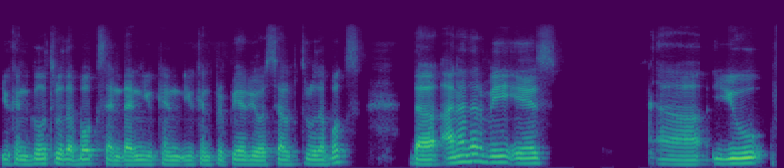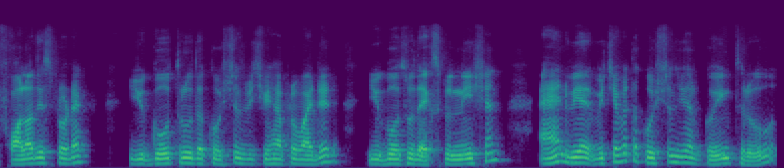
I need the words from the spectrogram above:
You can go through the books and then you can you can prepare yourself through the books. The another way is uh, you follow this product, you go through the questions which we have provided, you go through the explanation, and we are, whichever the questions you are going through,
